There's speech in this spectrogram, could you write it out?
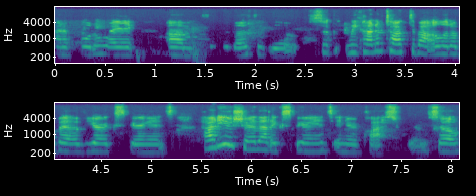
kind of pulled away um, for both of you. So we kind of talked about a little bit of your experience. How do you share that experience in your classroom? So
